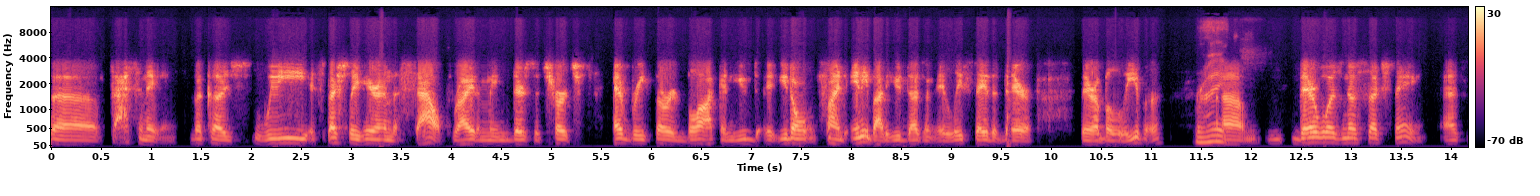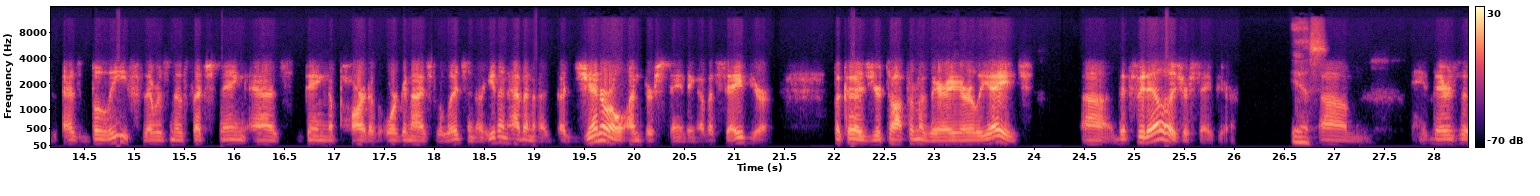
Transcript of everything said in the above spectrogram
uh, fascinating because we, especially here in the South, right? I mean, there's a church every third block, and you you don't find anybody who doesn't at least say that they're they're a believer. Right. Um, there was no such thing as as belief. There was no such thing as being a part of organized religion or even having a, a general understanding of a savior, because you're taught from a very early age uh, that Fidel is your savior. Yes. Um, there's a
